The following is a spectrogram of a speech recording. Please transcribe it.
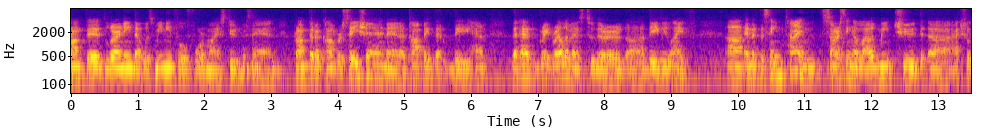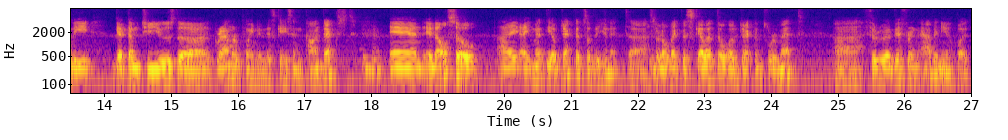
prompted learning that was meaningful for my students mm-hmm. and prompted a conversation and a topic that they had that had great relevance to their uh, daily life. Uh, and at the same time, sourcing allowed me to uh, actually get them to use the grammar point in this case in context. Mm-hmm. And it also I, I met the objectives of the unit. Uh, sort of like the skeletal objectives were met uh, through a different avenue, but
